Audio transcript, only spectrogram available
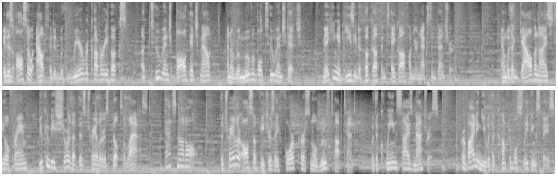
It is also outfitted with rear recovery hooks, a 2-inch ball hitch mount, and a removable 2-inch hitch, making it easy to hook up and take off on your next adventure. And with a galvanized steel frame, you can be sure that this trailer is built to last. But that's not all. The trailer also features a four-personal rooftop tent with a queen-size mattress, providing you with a comfortable sleeping space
